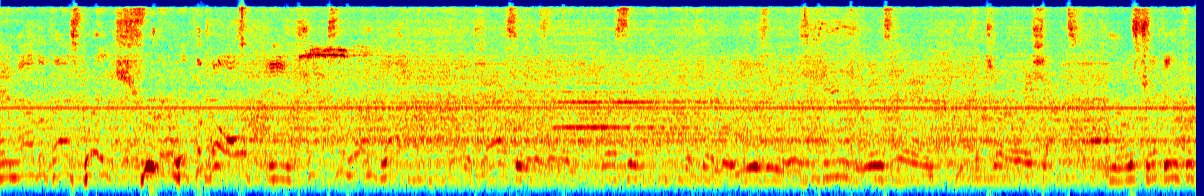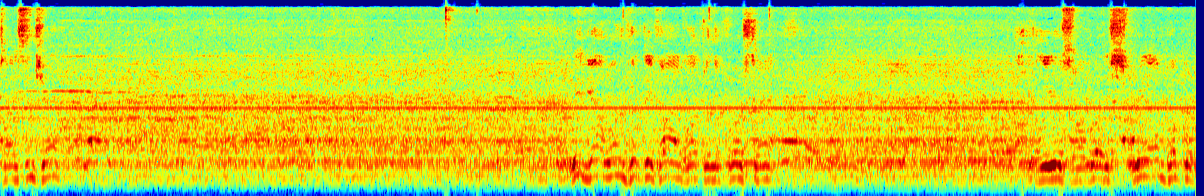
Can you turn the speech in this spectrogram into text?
And now the fast break. Schroeder with the ball. And Jackson with the block. Jackson is an impressive defender using his huge wingspan to turn away shots. And Rose checked in for Tyson Chandler. We've got 155 left in the first half. Ilyasova is screen on Booker.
